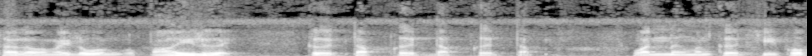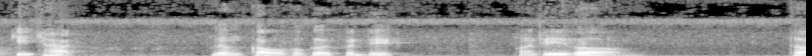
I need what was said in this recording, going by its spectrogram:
ถ้าเราไม่ร่วมก็ไปเรื่อย เกิดดับเกิดดับเกิดดับ วันหนึ่งมันเกิดกี่ภพกี่ชาติ เรื่องเก่าก็เกิดขึ้นอีกบางทีก็ ถ้า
